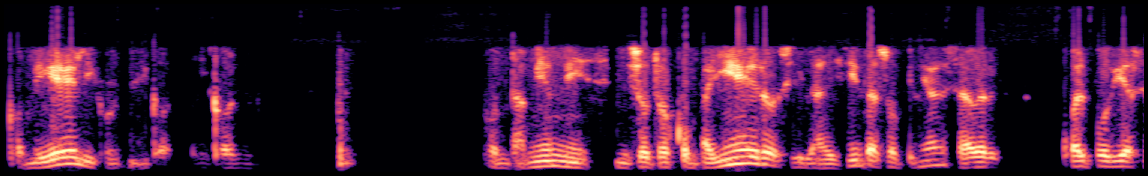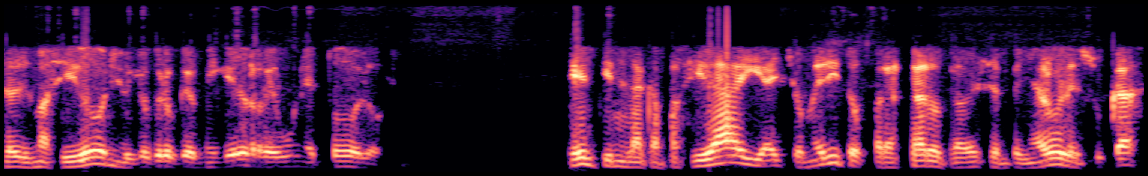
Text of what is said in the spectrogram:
con Miguel y con, y con, y con, con, también mis, mis otros compañeros y las distintas opiniones, a ver cuál podría ser el más idóneo. Yo creo que Miguel reúne todos los... Él tiene la capacidad y ha hecho méritos para estar otra vez en Peñarol, en su casa.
